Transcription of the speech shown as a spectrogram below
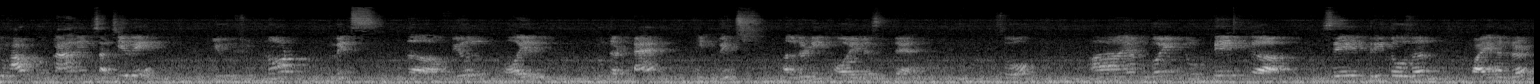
You have to plan in such a way you should not mix the fuel oil to the tank in which already oil is there. So I am going to take uh, say 3500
